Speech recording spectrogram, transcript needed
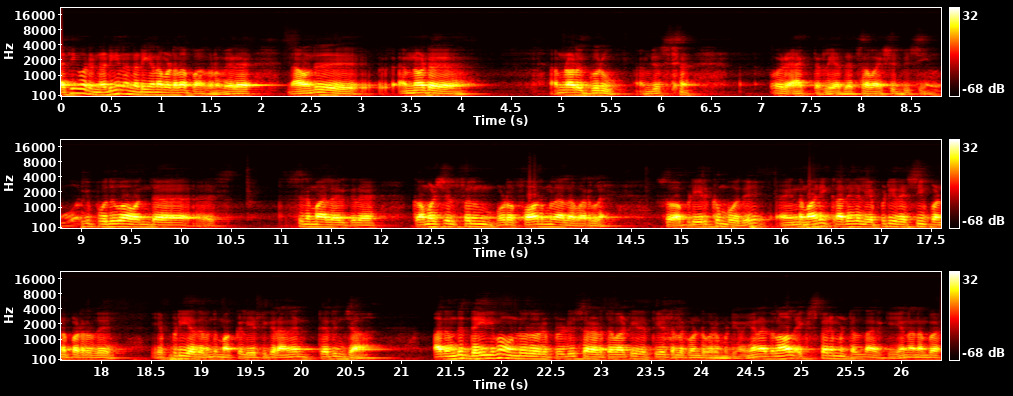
ஐ திங்க் ஒரு நடிகனை நடிகனை மட்டும் தான் பார்க்கணும். வேறு நான் வந்து I'm not a I'm not a guru I'm just ஒரு ஆக்டர் இல்லையா that's how I should be seen பொதுவாக வந்த சினிமாவில் இருக்கிற கமர்ஷியல் ஃபில்மோட ஃபார்முலாவில் வரல. ஸோ அப்படி இருக்கும்போது இந்த மாதிரி கதைகள் எப்படி ரெசீவ் பண்ணப்படுறது? எப்படி அதை வந்து மக்கள் ஏற்றுக்கிறாங்கன்னு தெரிஞ்சால் அது வந்து தைரியமாக இன்னொரு ஒரு ப்ரொடியூசர் அடுத்த வாட்டி இதை தியேட்டரில் கொண்டு வர முடியும். ஏன்னா இதனால் ஆல் எக்ஸ்பெரிமெண்டல் தான் இருக்குது ஏன்னா நம்ம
